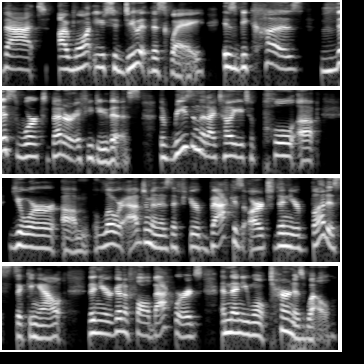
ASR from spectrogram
that I want you to do it this way is because this works better if you do this. The reason that I tell you to pull up your um, lower abdomen is if your back is arched, then your butt is sticking out, then you're going to fall backwards and then you won't turn as well.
